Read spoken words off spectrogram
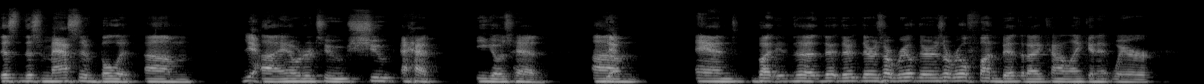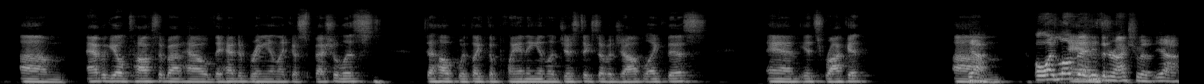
this this massive bullet um Yeah. uh, in order to shoot at ego's head um Yeah. and but the, the there, there's a real there's a real fun bit that i kind of like in it where um abigail talks about how they had to bring in like a specialist to help with like the planning and logistics of a job like this and it's rocket um Yeah. Oh, I love that his interaction with it. Yeah.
